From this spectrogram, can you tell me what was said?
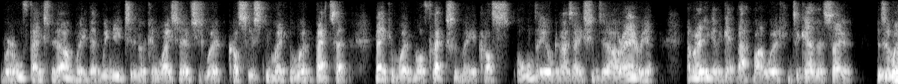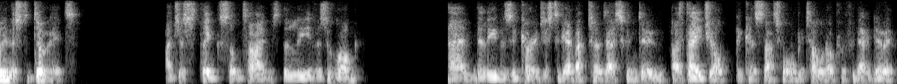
we're all faced with, aren't we? That we need to look at way services work across the system, make them work better, make them work more flexibly across all the organisations in our area, and we're only going to get that by working together. So there's a willingness to do it, I just think sometimes the levers are wrong. And the levers encourage us to go back to our desk and do our day job because that's what we'll be told of if we don't do it.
